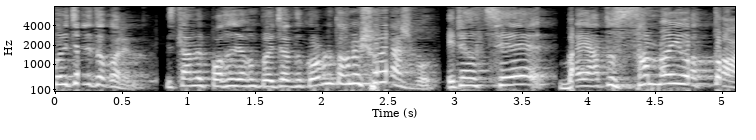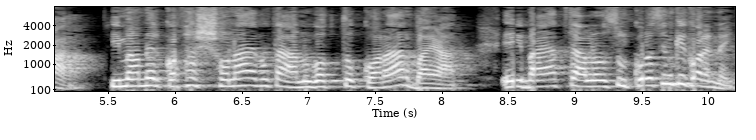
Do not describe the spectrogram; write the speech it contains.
পরিচালিত করেন। ইসলামের পথে যখন পরিচালিত করবেন তখন আমি সরে আসব। এটা হচ্ছে ইমামের কথা শোনা এবং তার আনুগত্য করার বায়াত। এই বায়াতটা আল্লাহ রসুল করেছেন কি করেন নাই?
